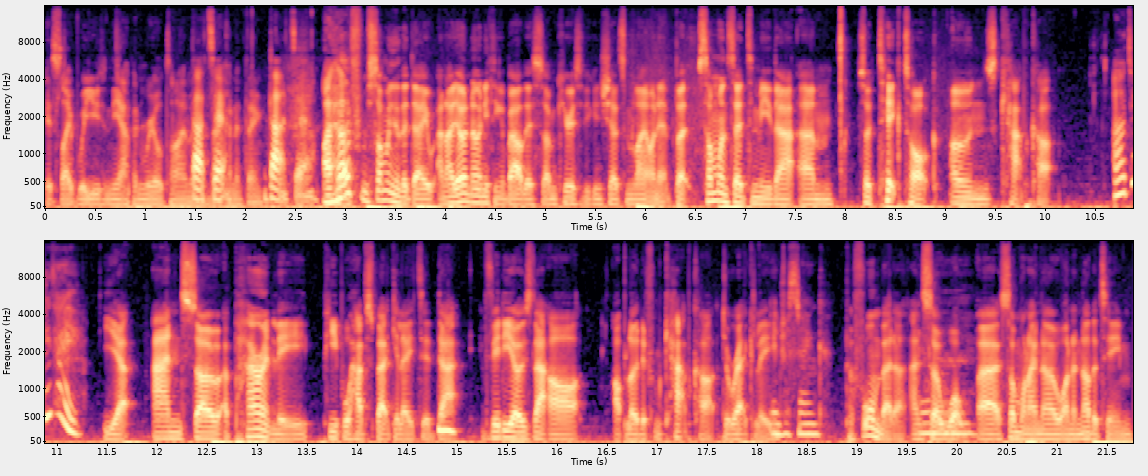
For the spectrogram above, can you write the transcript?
It's like we're using the app in real time and That's that it. kind of thing. That's it. I heard from someone the other day, and I don't know anything about this, so I'm curious if you can shed some light on it. But someone said to me that um, so TikTok owns CapCut. Oh, do they? Yeah, and so apparently people have speculated Hmm. that videos that are uploaded from CapCut directly Interesting. perform better. And so what uh, someone I know on another team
